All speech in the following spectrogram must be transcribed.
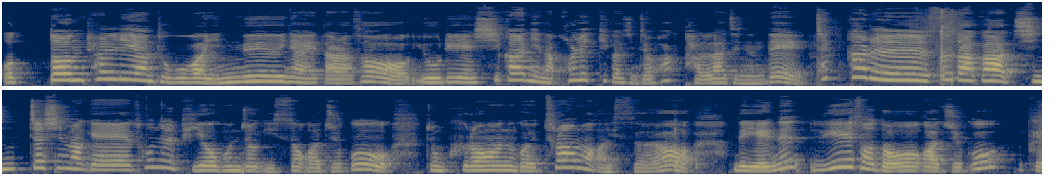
어떤 편리한 도구가 있느냐에 따라서 요리의 시간이나 퀄리티가 진짜 확 달라지는데 책칼을 쓰다가 진짜 심하게 손을 비워본 적이 있어가지고 좀 그런 거에 트라우마가 있어요. 근데 얘는 위에서 넣어가지고 이렇게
